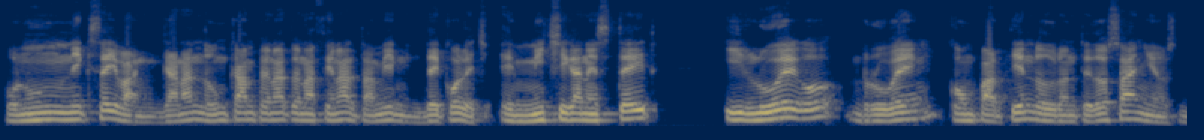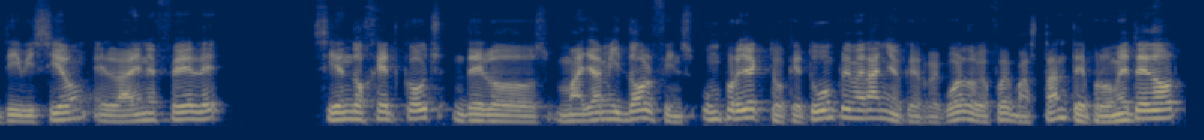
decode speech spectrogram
con un Nick Saban ganando un campeonato nacional también de college en Michigan State. Y luego Rubén compartiendo durante dos años división en la NFL siendo head coach de los Miami Dolphins, un proyecto que tuvo un primer año que recuerdo que fue bastante prometedor,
